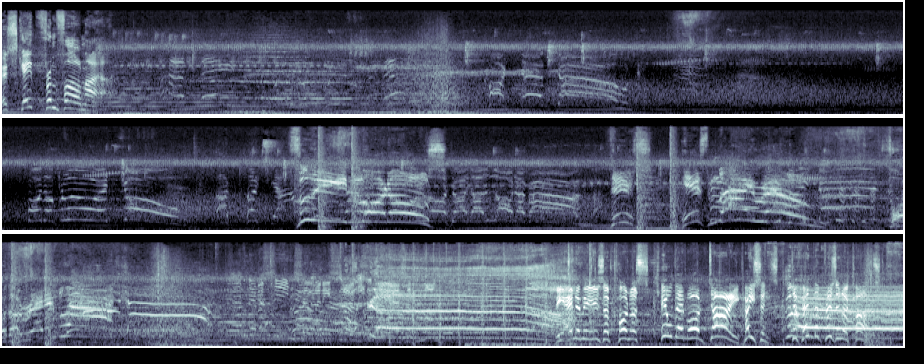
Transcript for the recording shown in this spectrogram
Escape from Falmire. Upon us! Kill them or die! Masons, defend the prisoner carts!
